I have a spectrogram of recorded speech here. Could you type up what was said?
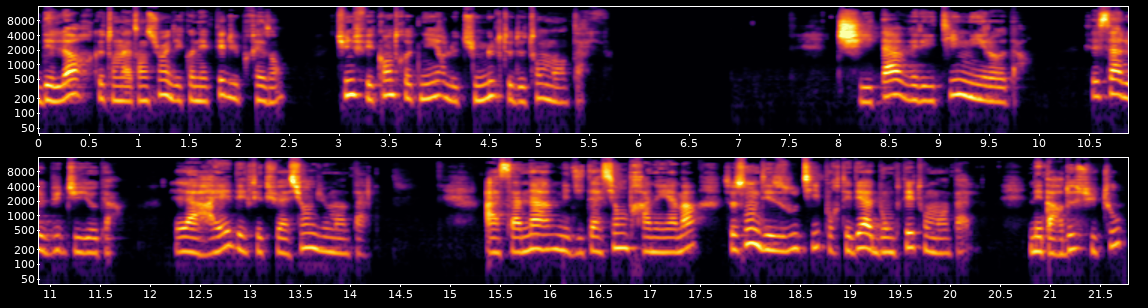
dès lors que ton attention est déconnectée du présent, tu ne fais qu'entretenir le tumulte de ton mental. Chitta Vritti Niroda. C'est ça le but du yoga, l'arrêt des fluctuations du mental. Asana, méditation, pranayama, ce sont des outils pour t'aider à dompter ton mental. Mais par-dessus tout,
